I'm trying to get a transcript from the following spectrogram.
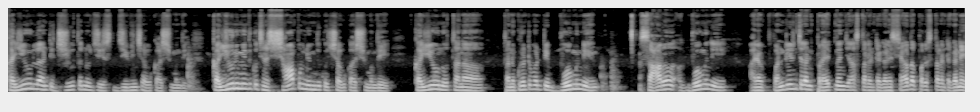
కయ్యూన్ లాంటి జీవితం నువ్వు జీ- జీవించే అవకాశం ఉంది. కయ్యూని మీదకి వచ్చిన శాపం నీ మీదకి వచ్చే అవకాశం ఉంది. కయ్యూను తన తనకున్నటువంటి భూమిని సారం భూమిని ఆయన పండించడానికి ప్రయత్నం చేస్తాడంటే కానీ సేదపరుస్తాడంటే కానీ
